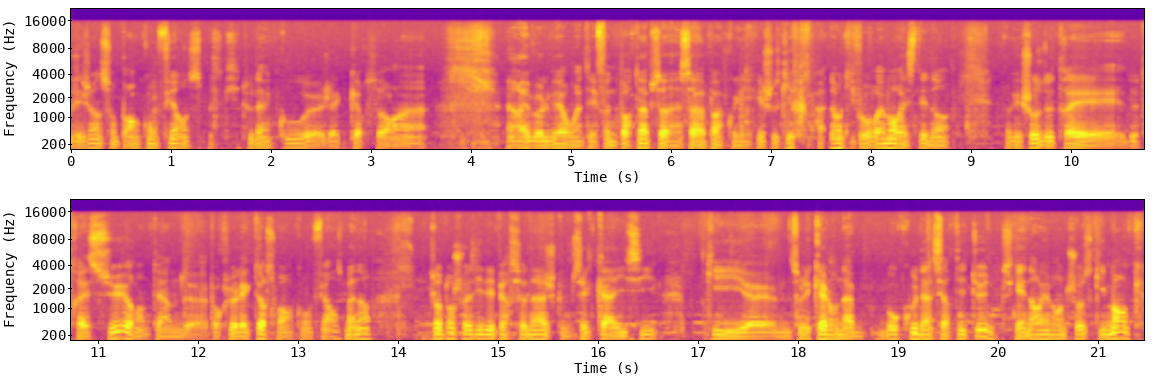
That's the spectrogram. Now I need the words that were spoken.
les, gens ne sont pas en confiance. Parce que si tout d'un coup Jacques Coeur sort un, revolver ou un téléphone portable, ça ne va pas. Donc il faut vraiment rester dans, quelque chose de très, de très sûr en termes de, pour que le lecteur soit en confiance. Maintenant, quand on choisit des personnages, comme c'est le cas ici, euh, sur lesquels on a beaucoup d'incertitudes, parce qu'il y a énormément de choses qui manquent.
